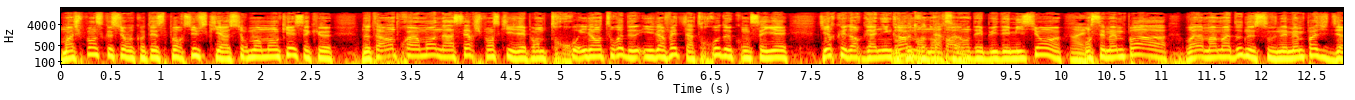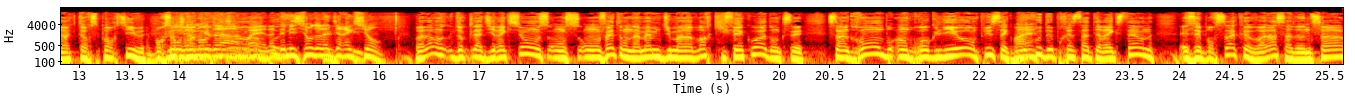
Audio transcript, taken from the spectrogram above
Moi, je pense que sur le côté sportif, ce qui a sûrement manqué, c'est que, notamment, premièrement, Nasser, je pense qu'il est pas trop, il est entouré de, il, en fait, il a trop de conseillers. Dire que l'organigramme, on en parle en début d'émission, Ouais. on sait même pas, voilà, Mamadou ne se souvenait même pas du directeur sportif. Pour ça, on Donc, demande la, ouais, démission de la direction. voilà, on- donc la direction, on, on- en fait, on a même du mal à voir qui fait quoi. Donc c'est un grand embr- embroglio en plus avec Ouais. beaucoup de prestataires externes. Et c'est pour ça que voilà, ça donne ça.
